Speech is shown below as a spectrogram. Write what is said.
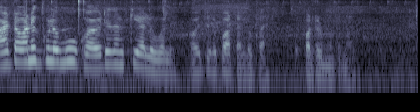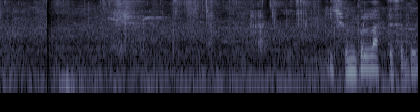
আর একটা অনেকগুলো মুখ হয় ওইটা যেন কি আলু বলে? ওই থেকে পট আলু পায় পটের মতো না কি সুন্দর লাগতেছে তুই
